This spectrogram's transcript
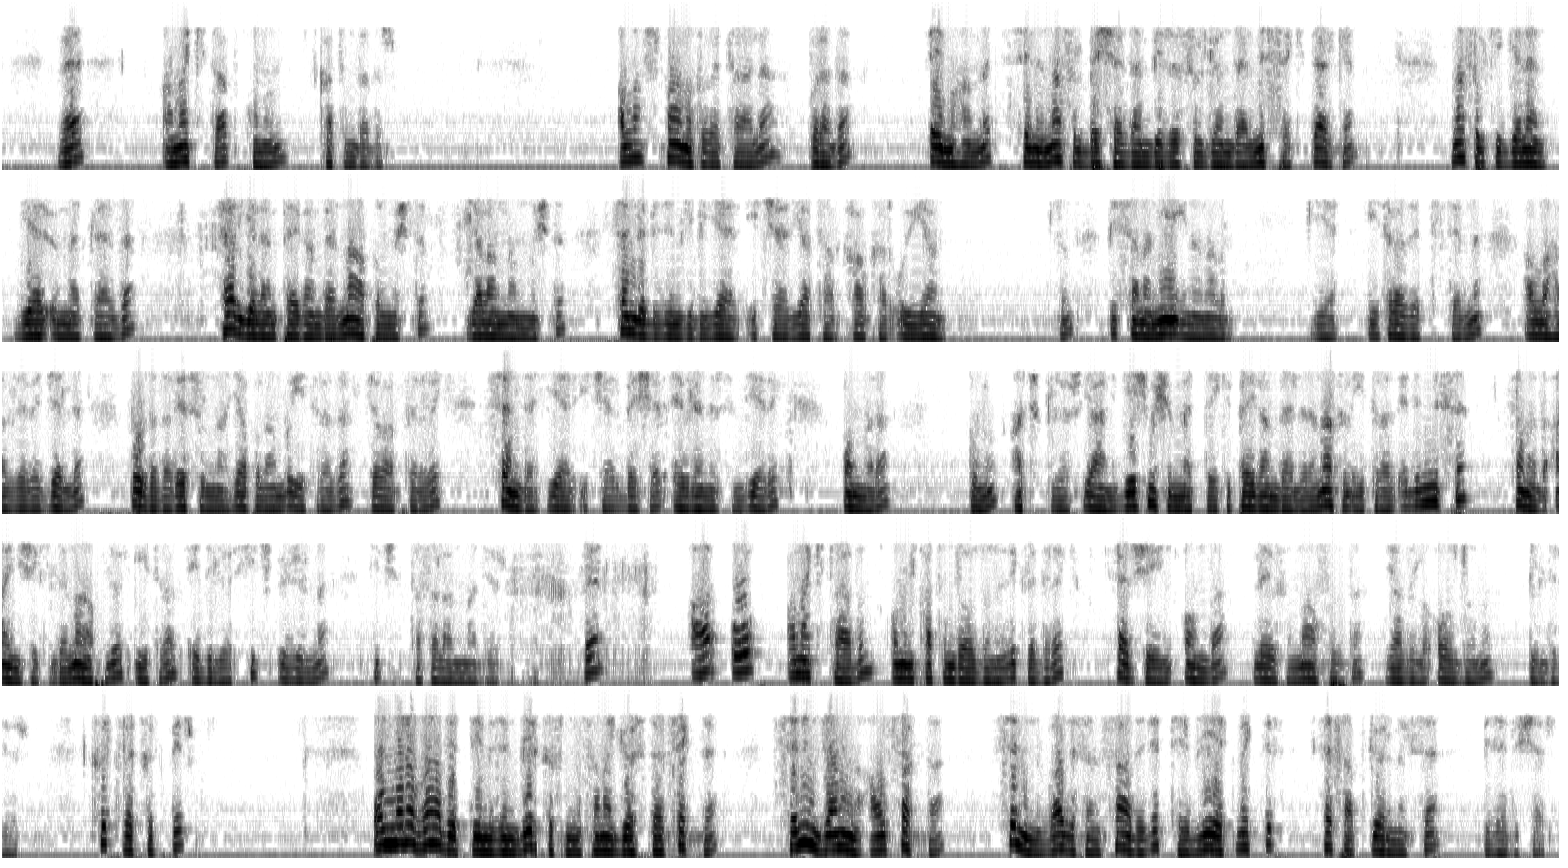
Ve ana kitap onun katındadır. Allah subhanahu ve teala burada ey Muhammed seni nasıl beşerden bir Resul göndermişsek derken nasıl ki gelen diğer ümmetlerde her gelen peygamber ne yapılmıştı? Yalanlanmıştı. Sen de bizim gibi yer, içer, yatar, kalkar, uyuyansın. Biz sana niye inanalım diye itiraz ettiklerine Allah Azze ve Celle burada da Resuluna yapılan bu itiraza cevap vererek sen de yer, içer, beşer, evlenirsin diyerek onlara bunu açıklıyor. Yani geçmiş ümmetteki peygamberlere nasıl itiraz edilmişse sana da aynı şekilde ne yapılıyor? İtiraz ediliyor. Hiç üzülme, hiç tasalanma diyor. Ve o ana kitabın onun katında olduğunu zikrederek her şeyin onda levh-i mahfuzda yazılı olduğunu bildiriyor. 40 ve 41 Onlara vaat ettiğimizin bir kısmını sana göstersek de senin canını alsak da senin vazifen sadece tebliğ etmektir, hesap görmekse bize düşer.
